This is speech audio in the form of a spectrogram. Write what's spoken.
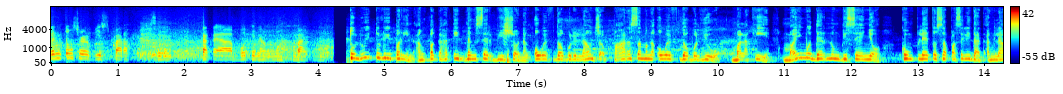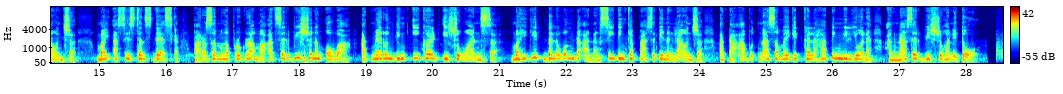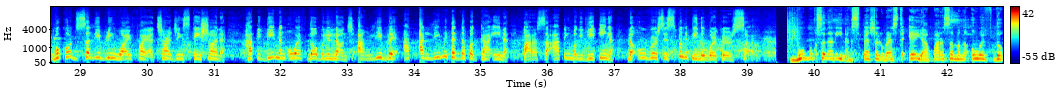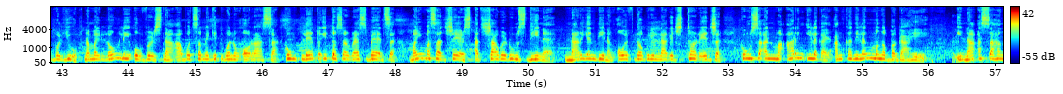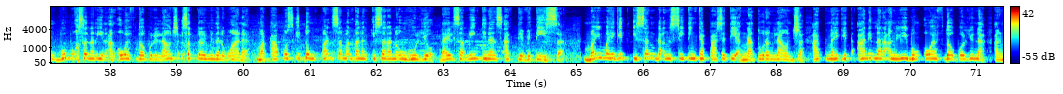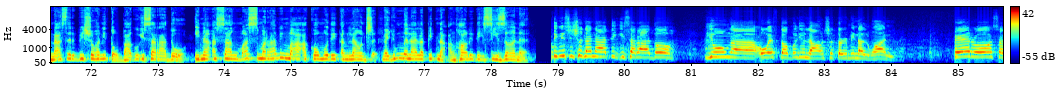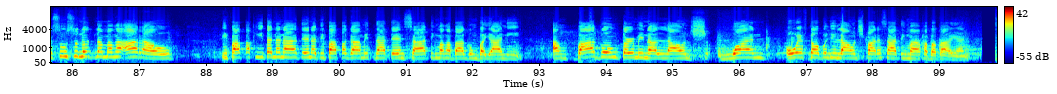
ganitong service para po kasi kakabuti ng bayan. Tuloy-tuloy pa rin ang paghahatid ng serbisyo ng OFW Lounge para sa mga OFW. Malaki, may modernong disenyo, kumpleto sa pasilidad ang lounge. May assistance desk para sa mga programa at serbisyo ng OWA at meron ding e-card issuance. Mahigit dalawang daan ang seating capacity ng lounge at aabot na sa mahigit kalahating milyon ang naserbisyohan nito. Bukod sa libreng wifi at charging station, hatid din ng OFW Lounge ang libre at unlimited na pagkain para sa ating magigiting na overseas Filipino workers. Bubuksan na rin ang special rest area para sa mga OFW na may long layovers na abot sa megit walong oras. Kumpleto ito sa rest beds, may massage chairs at shower rooms din. Nariyan din ang OFW luggage storage kung saan maaring ilagay ang kanilang mga bagahe. Inaasahang bubuksan na rin ang OFW Lounge sa Terminal 1 matapos itong pansamantalang isara noong Hulyo dahil sa maintenance activities. May mahigit isang daang seating capacity ang naturang lounge at mahigit anim na raang libong OFW na ang naserbisyohan nito bago isarado. Inaasahang mas maraming maa-accommodate ang lounge ngayong nalalapit na ang holiday season. Dinesisyon na nating isarado yung ah, OFW Lounge sa Terminal 1. Pero sa susunod na mga araw, ipapakita na natin at ipapagamit natin sa ating mga bagong bayani ang bagong Terminal Lounge 1 OFW Lounge para sa ating mga kababayan.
